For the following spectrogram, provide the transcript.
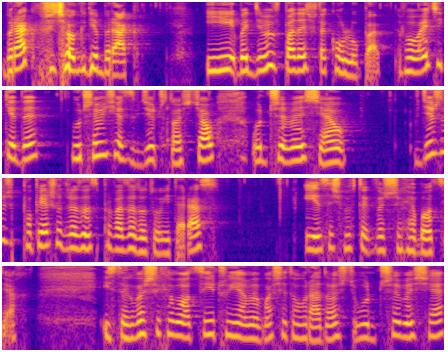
Brak przyciągnie brak i będziemy wpadać w taką lupę. W momencie, kiedy łączymy się z wdzięcznością, łączymy się. Wdzięczność po pierwsze od razu nas sprowadza do tu i teraz, i jesteśmy w tych wyższych emocjach. I z tych wyższych emocji czujemy właśnie tą radość, łączymy się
